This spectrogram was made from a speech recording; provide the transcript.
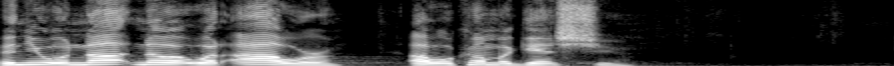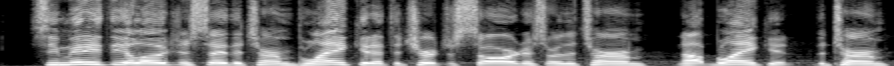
and you will not know at what hour I will come against you. See, many theologians say the term blanket at the church of Sardis, or the term, not blanket, the term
